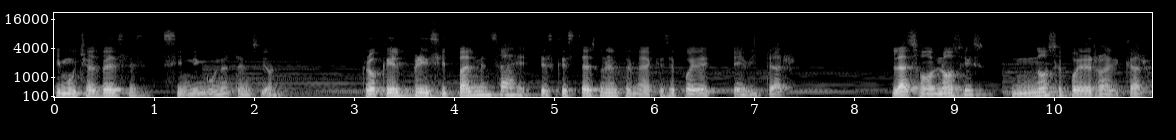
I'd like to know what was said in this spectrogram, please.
y muchas veces sin ninguna atención. Creo que el principal mensaje es que esta es una enfermedad que se puede evitar. La zoonosis no se puede erradicar,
